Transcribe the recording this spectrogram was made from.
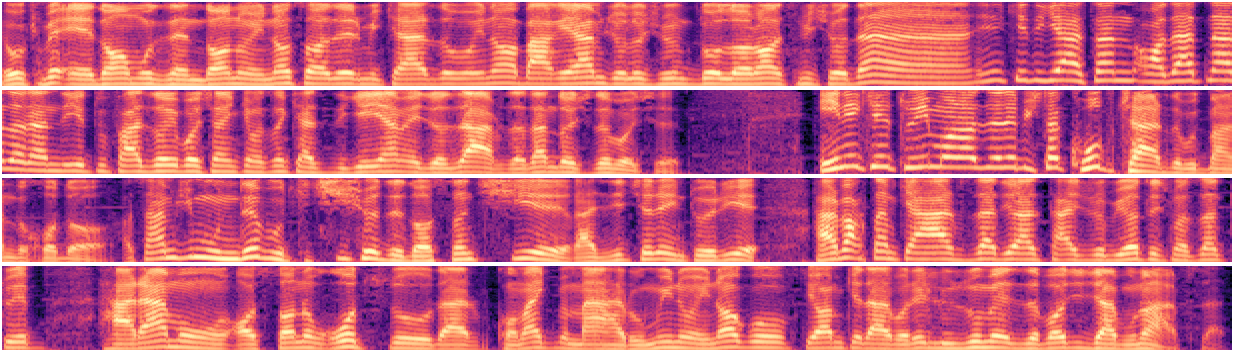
حکم اعدام و زندان و اینا صادر می‌کرده و اینا بقیه هم جلوشون دلاراست می‌شدن. اینه که دیگه اصلا عادت ندارن دیگه تو فضایی باشن که مثلا کس دیگه هم اجازه حرف زدن داشته باشه. اینه که تو این مناظره بیشتر کپ کرده بود بنده خدا. اصلا همینجوری مونده بود که چی شده داستان چیه قضیه چرا اینطوریه. هر وقتم که حرف زد یا از تجربیاتش مثلا توی حرم و آستان قدس و در کمک به محرومین و اینا گفت یا هم که درباره لزوم ازدواج جوونا حرف زد.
